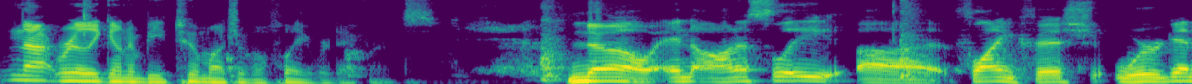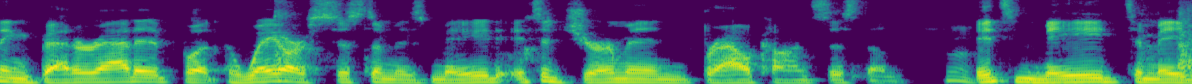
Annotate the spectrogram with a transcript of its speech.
not really going to be too much of a flavor difference. No, and honestly, uh, flying fish, we're getting better at it. But the way our system is made, it's a German BrauKon system. Hmm. It's made to make.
